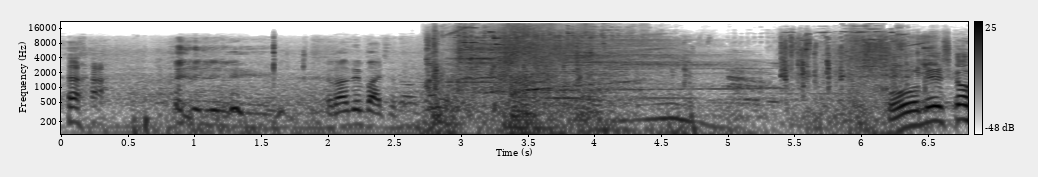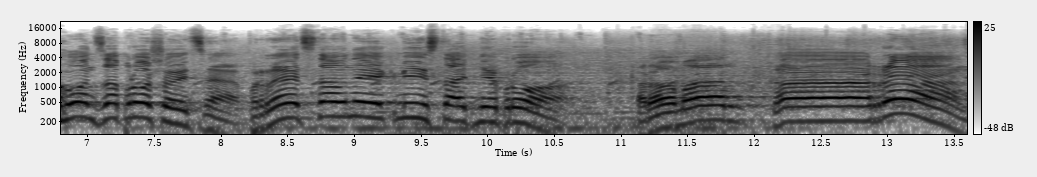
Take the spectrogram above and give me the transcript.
Радий бачити. У мішкогон запрошується представник міста Дніпро Роман Таран.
